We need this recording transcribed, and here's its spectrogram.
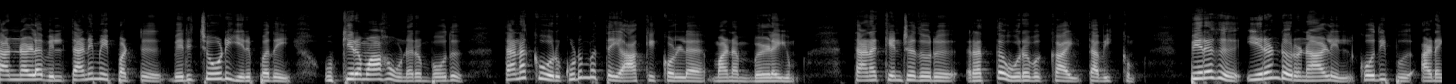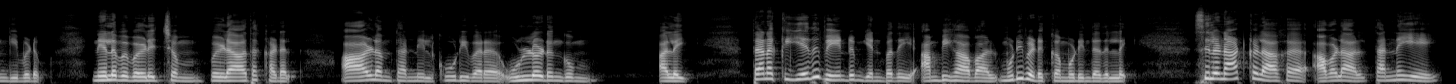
தன்னளவில் தனிமைப்பட்டு வெறிச்சோடி இருப்பதை உக்கிரமாக உணரும்போது தனக்கு ஒரு குடும்பத்தை ஆக்கிக்கொள்ள மனம் விளையும். தனக்கென்றதொரு இரத்த உறவுக்காய் தவிக்கும். பிறகு இரண்டொரு நாளில் கொதிப்பு அடங்கிவிடும். நிலவு வெளிச்சம் விழாத கடல். ஆழம் தன்னில் கூடிவர உள்ளொடுங்கும் அலை. தனக்கு எது வேண்டும் என்பதை அம்பிகாவால் முடிவெடுக்க முடிந்ததில்லை. சில நாட்களாக அவளால் தன்னையே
